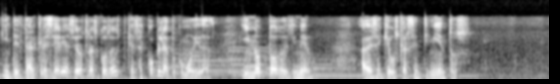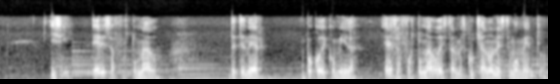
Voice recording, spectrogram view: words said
intentar crecer y hacer otras cosas que se acoplen a tu comodidad. Y no todo es dinero. A veces hay que buscar sentimientos. Y sí, eres afortunado de tener un poco de comida. Eres afortunado de estarme escuchando en este momento.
